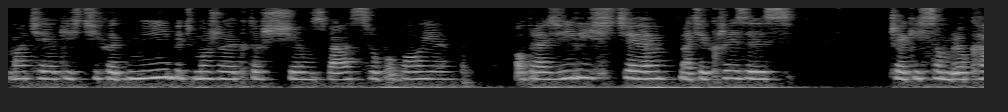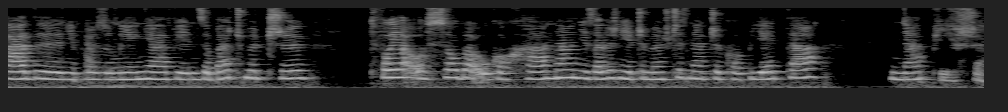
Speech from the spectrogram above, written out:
macie jakieś ciche dni, być może ktoś się z Was lub oboje obraziliście, macie kryzys, czy jakieś są blokady, nieporozumienia, więc zobaczmy, czy Twoja osoba ukochana, niezależnie czy mężczyzna, czy kobieta, napisze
